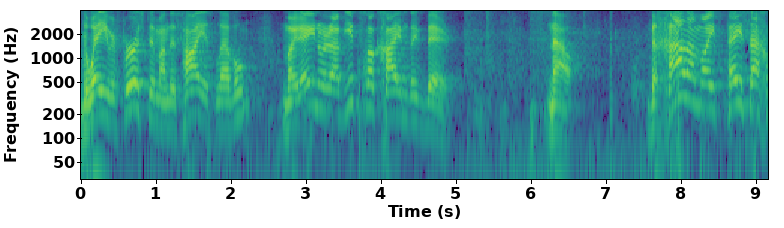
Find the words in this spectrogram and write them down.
the way he refers to him on this highest level, now, Bechalamoit Pesach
